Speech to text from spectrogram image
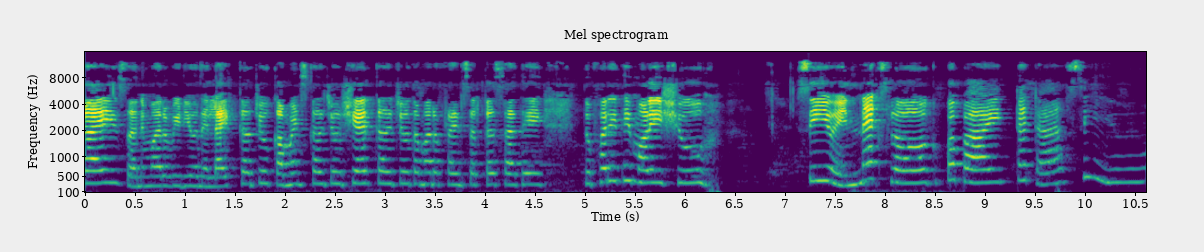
ગાઈસ અને મારા વિડીયોને લાઈક કરજો કમેન્ટ્સ કરજો શેર કરજો તમારા ફ્રેન્ડ સર્કલ સાથે. તો ફરીથી મળીશું. See you in next vlog bye tata see you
